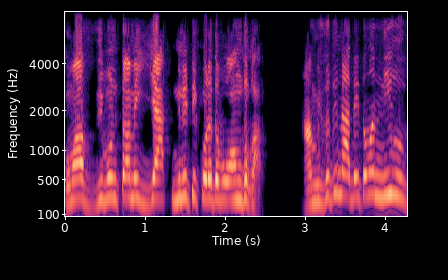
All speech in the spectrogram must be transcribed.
তোমার জীবনটা আমি এক মিনিটই করে দেবো অন্ধকার। আমি যদি না দেই তোমার নিউজ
